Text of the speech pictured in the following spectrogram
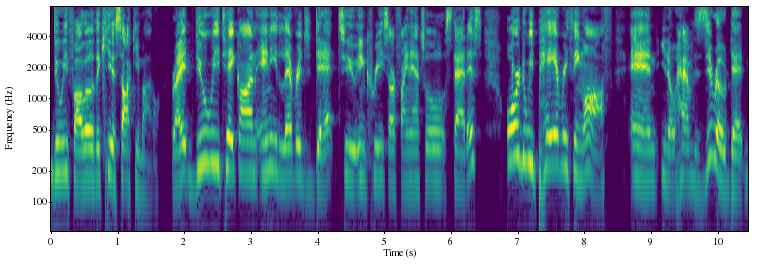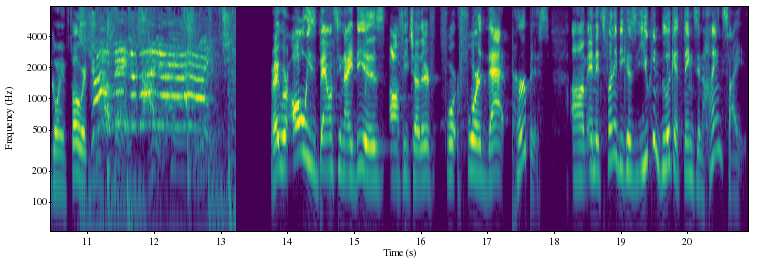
Do we follow the Kiyosaki model? Right? Do we take on any leverage debt to increase our financial status, or do we pay everything off and you know have zero debt going forward? Right? We're always bouncing ideas off each other for for that purpose. Um, and it's funny because you can look at things in hindsight.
